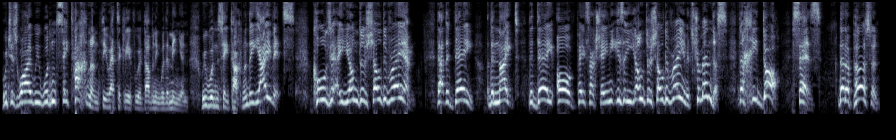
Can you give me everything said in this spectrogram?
which is why we wouldn't say Tachnan, theoretically, if we were davening with a minion. We wouldn't say Tachnan. The Yavitz calls it a Yontef Shel that the day, the night, the day of Pesach Sheni is a Yonter Shel. It's tremendous. The Chidah says that a person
